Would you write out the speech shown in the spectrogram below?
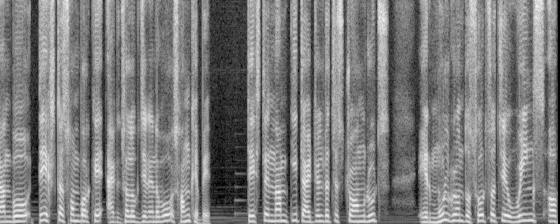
জানব টেক্সটটা সম্পর্কে এক ঝলক জেনে নেব সংক্ষেপে। টেক্সটের নাম কি? টাইটেলটা হচ্ছে স্ট্রং রুটস এর মূল গ্রন্থ সোর্স হচ্ছে উইংস অফ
